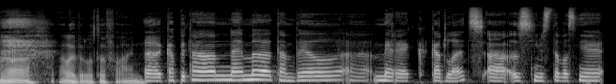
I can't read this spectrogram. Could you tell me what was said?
a, ale bylo to fajn. Eh, kapitánem tam byl eh, Mirek Kadlec a s ním jste vlastně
